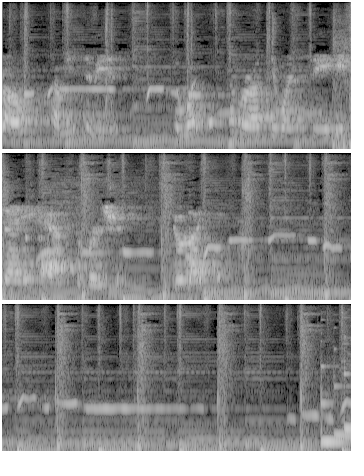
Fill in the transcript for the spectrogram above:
Hello, coming to this, the What Camera 7C is an enhanced version. Do you like it?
